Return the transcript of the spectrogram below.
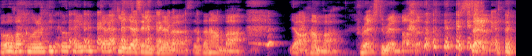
Åh, vad kommer de tycka och tänka? Kliar sig lite nervös. Utan han bara, ja, han bara press the red button. Send!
